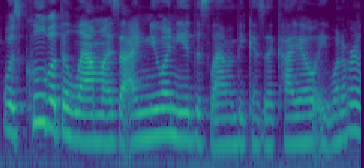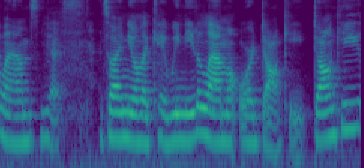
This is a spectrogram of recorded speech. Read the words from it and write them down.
what was cool about the llama is that I knew I needed this llama because a coyote ate one of her lambs. Yes. And so I knew I'm like, okay, we need a llama or a donkey. Donkey,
